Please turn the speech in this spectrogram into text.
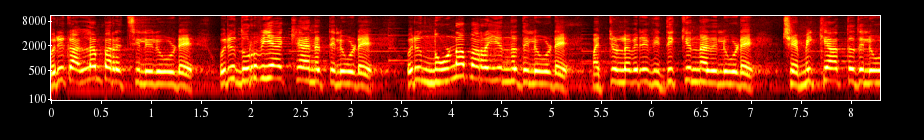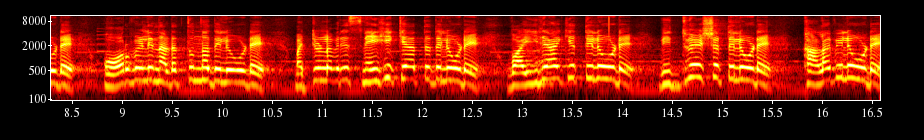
ഒരു കള്ളം പറച്ചിലിലൂടെ ഒരു ദുർവ്യാഖ്യാനത്തിലൂടെ ഒരു നുണ പറയുന്നതിലൂടെ മറ്റുള്ളവരെ വിധിക്കുന്നതിലൂടെ ക്ഷമിക്കാത്തതിലൂടെ പോർവിളി നടത്തുന്നതിലൂടെ മറ്റുള്ളവരെ സ്നേഹിക്കാത്തതിലൂടെ വൈരാഗ്യത്തിലൂടെ വിദ്വേഷത്തിലൂടെ കളവിലൂടെ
